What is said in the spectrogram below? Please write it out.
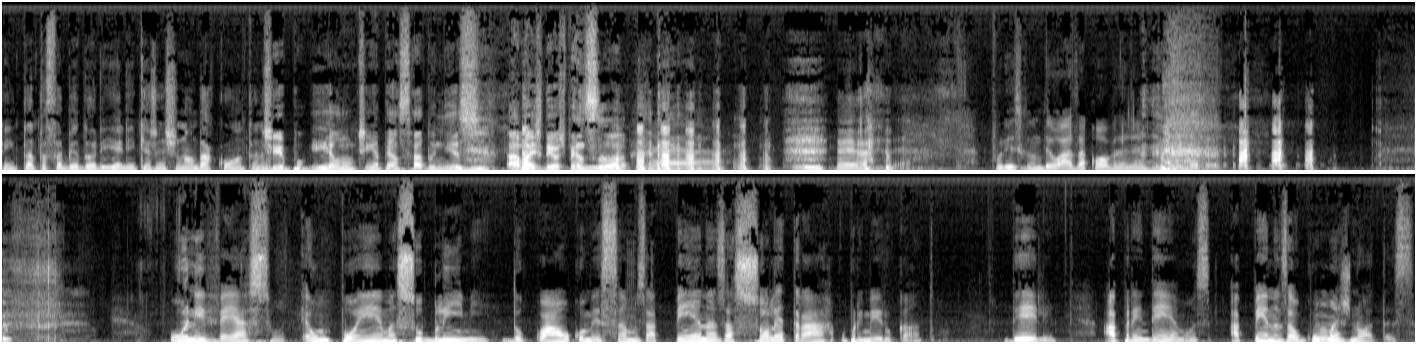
tem tanta sabedoria ali que a gente não dá conta, né? Tipo, e eu não tinha pensado nisso. ah, mas Deus pensou. É. é. é. Por isso que não deu asa à cobra, né? O universo é um poema sublime, do qual começamos apenas a soletrar o primeiro canto. Dele aprendemos apenas algumas notas,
